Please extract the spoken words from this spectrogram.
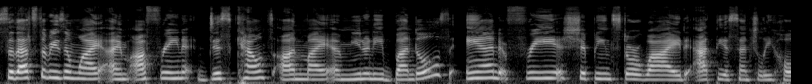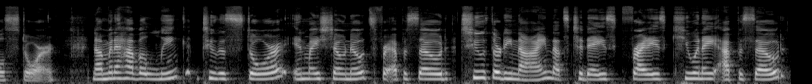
So that's the reason why I'm offering discounts on my immunity bundles and free shipping store wide at the Essentially Whole store. Now I'm going to have a link to the store in my show notes for episode 239. That's today's Friday's Q&A episode.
